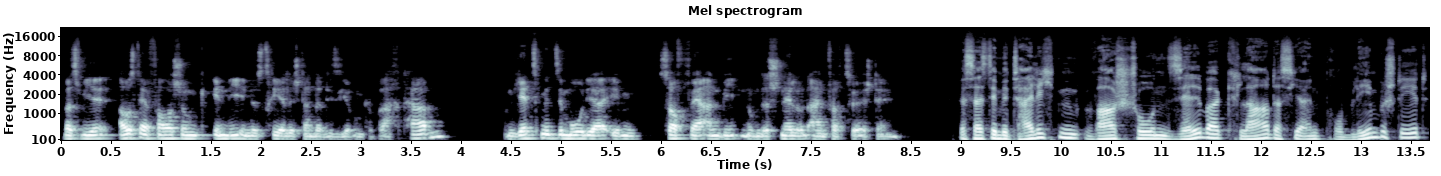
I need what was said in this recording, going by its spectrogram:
was wir aus der Forschung in die industrielle Standardisierung gebracht haben und jetzt mit Simodia eben Software anbieten, um das schnell und einfach zu erstellen. Das heißt, den Beteiligten war schon selber klar, dass hier ein Problem besteht.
